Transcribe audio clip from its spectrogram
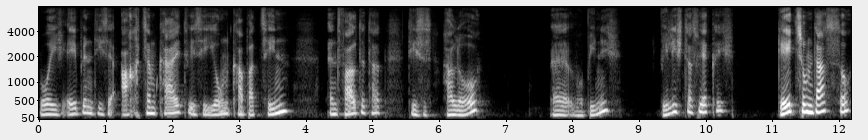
wo ich eben diese Achtsamkeit, wie sie Jon Kabat-Zinn entfaltet hat, dieses Hallo, äh, wo bin ich? Will ich das wirklich? Geht's um das so?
